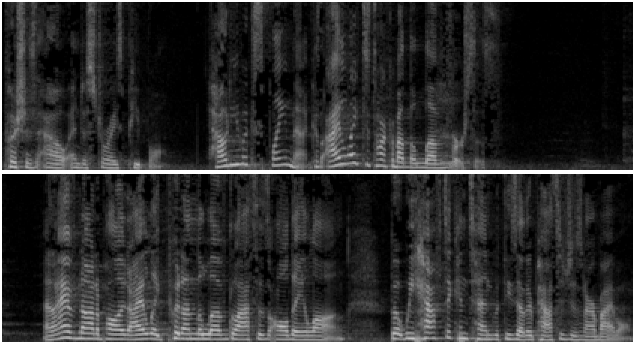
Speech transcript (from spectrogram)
pushes out and destroys people? How do you explain that? Because I like to talk about the love verses. And I have not apologized. I like put on the love glasses all day long. But we have to contend with these other passages in our Bible.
